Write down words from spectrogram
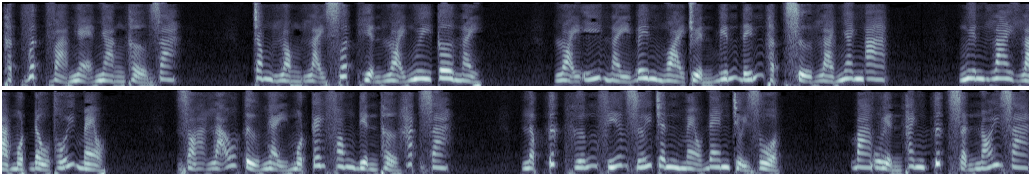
Thật vất vả nhẹ nhàng thở ra. Trong lòng lại xuất hiện loại nguy cơ này. Loại ý này bên ngoài chuyển biến đến thật sự là nhanh a. Nguyên lai là một đầu thối mèo. Dọa lão tử nhảy một cái phong điền thở hắt ra. Lập tức hướng phía dưới chân mèo đen chửi rủa. Ba Uyển Thanh tức giận nói ra,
